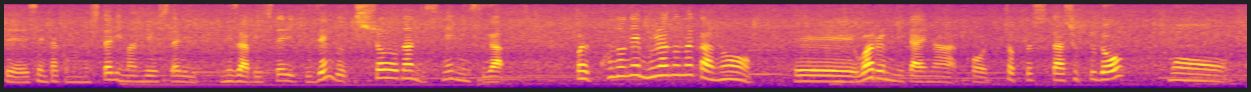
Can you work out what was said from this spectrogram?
で洗濯物したりマンデをしたり水浴びしたりって全部一緒なんですね水が。やっぱりこのね村の中の、えー、ワルンみたいなこうちょっとした食堂もう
